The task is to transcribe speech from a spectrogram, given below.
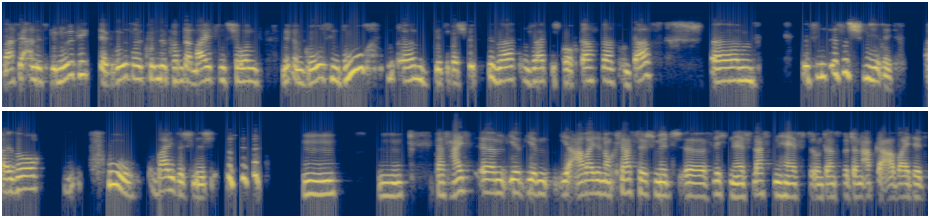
was er alles benötigt. Der größere Kunde kommt da meistens schon mit einem großen Buch, ähm, jetzt überspitzt gesagt, und sagt, ich brauche das, das und das. Ähm, es, es ist schwierig. Also, puh, weiß ich nicht. mhm. Mhm. Das heißt, ähm, ihr, ihr, ihr arbeitet noch klassisch mit äh, Pflichtenheft, Lastenheft und das wird dann abgearbeitet,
